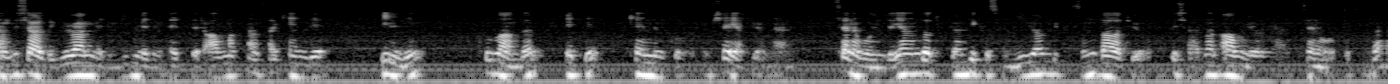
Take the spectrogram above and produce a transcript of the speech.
Yani dışarıda güvenmedim, bilmedim etleri almaktansa kendi bildiğim, kullandığım eti kendim kullanıyorum. Şey yapıyorum yani. Sene boyunca yanımda tutuyorum bir kısmını yiyorum, bir kısmını dağıtıyorum. Dışarıdan almıyorum yani sene ortasında.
